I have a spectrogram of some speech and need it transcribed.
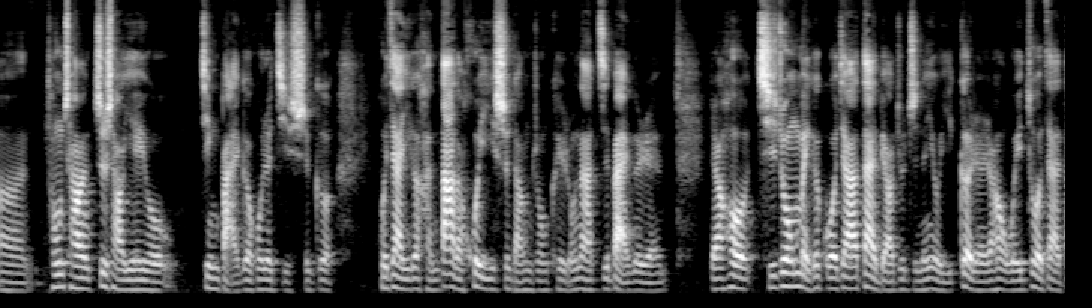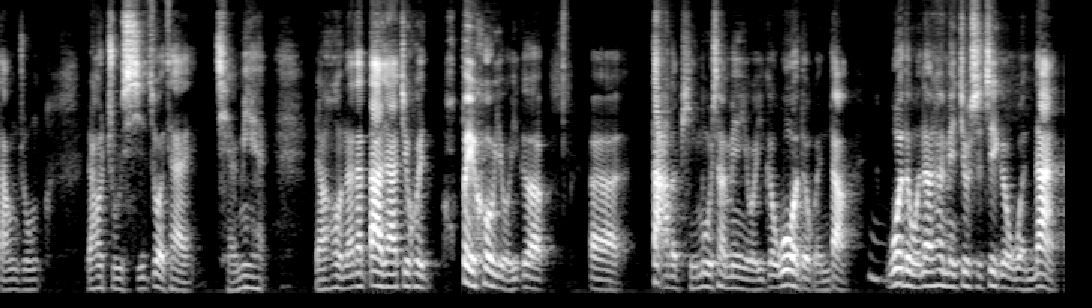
嗯、通常至少也有近百个或者几十个，会在一个很大的会议室当中可以容纳几百个人。然后其中每个国家代表就只能有一个人，然后围坐在当中，然后主席坐在前面，然后呢，大大家就会背后有一个呃大的屏幕，上面有一个 Word 文档，Word 文档上面就是这个文案，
